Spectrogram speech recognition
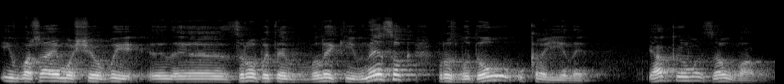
і вважаємо, що ви е, е, зробите великий внесок розбудову України. Дякуємо за увагу.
